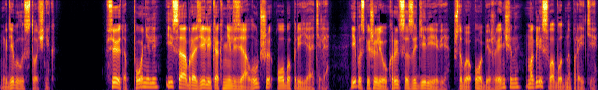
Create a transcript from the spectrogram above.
где был источник. Все это поняли и сообразили как нельзя лучше оба приятеля и поспешили укрыться за деревья, чтобы обе женщины могли свободно пройти.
